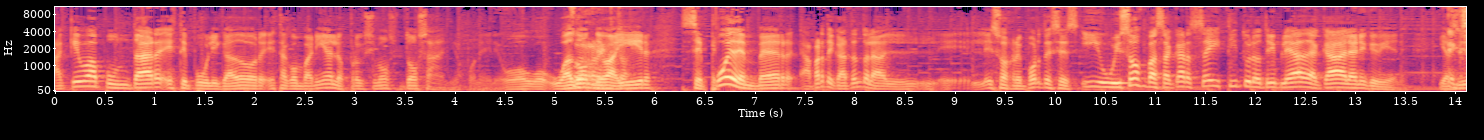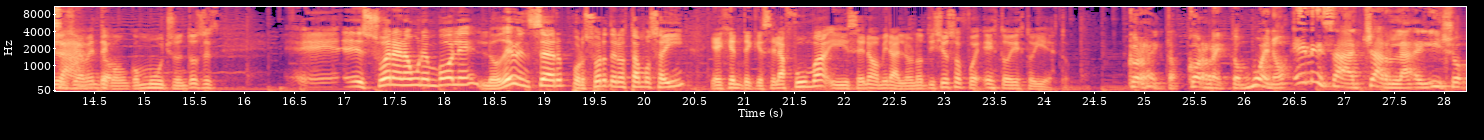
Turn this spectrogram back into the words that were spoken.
¿a qué va a apuntar este publicador, esta compañía en los próximos dos años, ponele? O, o, o a Correcto. dónde va a ir. Se pueden ver, aparte cada tanto la, esos reportes es, y Ubisoft va a sacar seis títulos AAA de acá al año que viene. Y así sucesivamente con, con muchos. Entonces, eh, suenan a un embole, lo deben ser, por suerte no estamos ahí, y hay gente que se la fuma y dice, no, mira, lo noticioso fue esto, esto y esto. Correcto, correcto. Bueno, en esa charla, Guillo,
